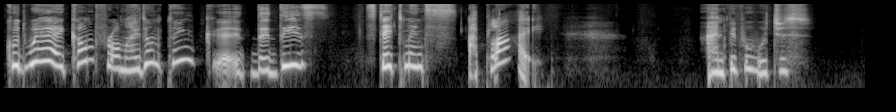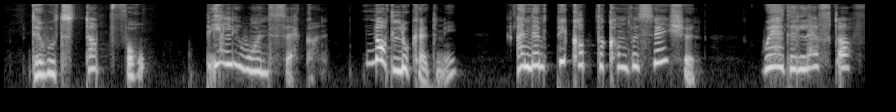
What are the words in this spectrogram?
Could where I come from, I don't think uh, the, these statements apply. And people would just, they would stop for barely one second, not look at me, and then pick up the conversation where they left off,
